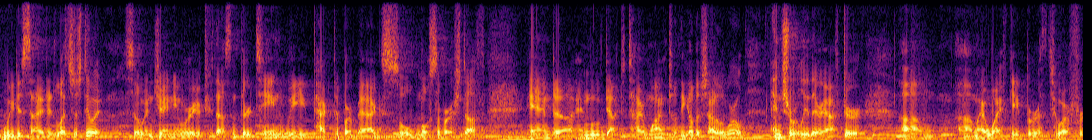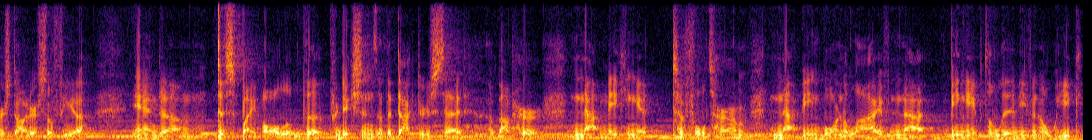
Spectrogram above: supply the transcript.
we decided, let's just do it. So in January of 2013, we packed up our bags, sold most of our stuff, and, uh, and moved out to Taiwan to the other side of the world. And shortly thereafter, um, uh, my wife gave birth to our first daughter, Sophia. And um, despite all of the predictions that the doctors said about her not making it to full term, not being born alive, not being able to live even a week,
